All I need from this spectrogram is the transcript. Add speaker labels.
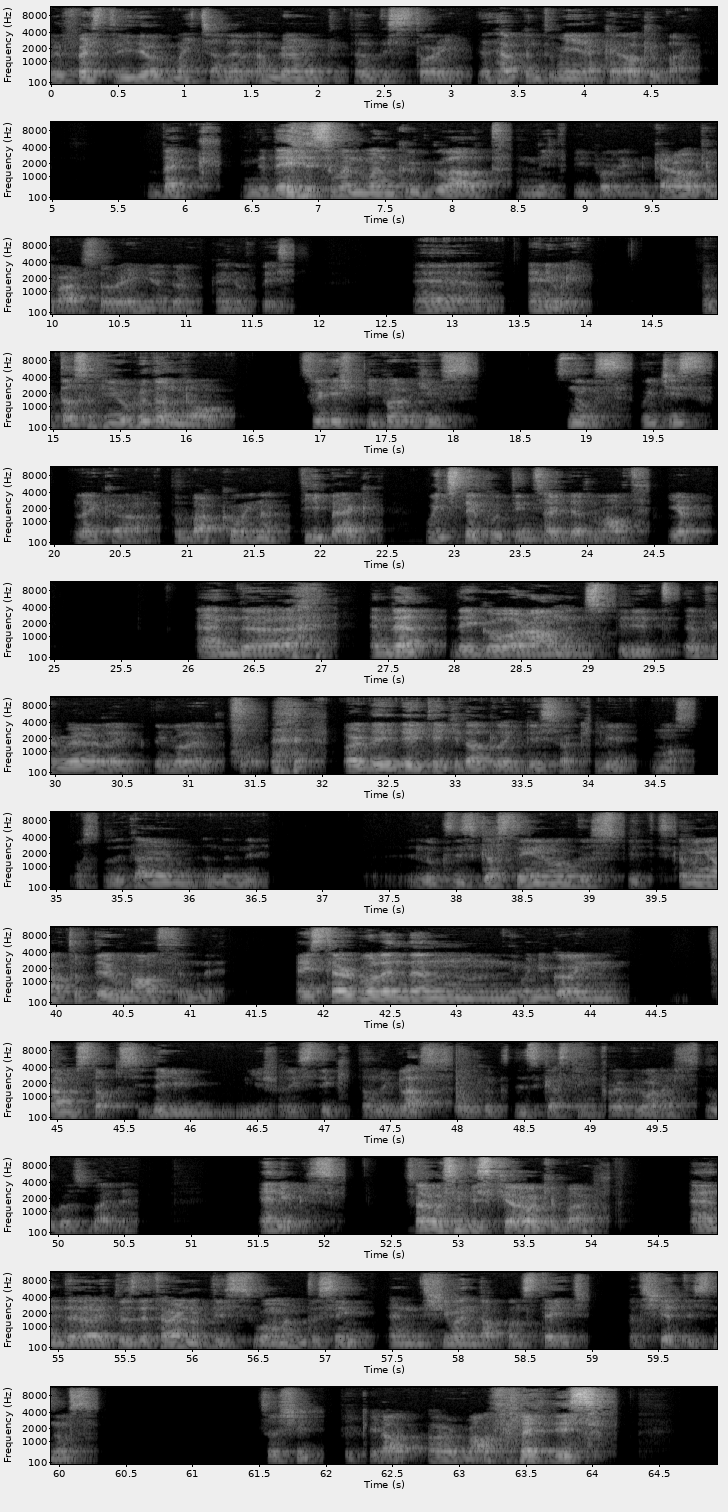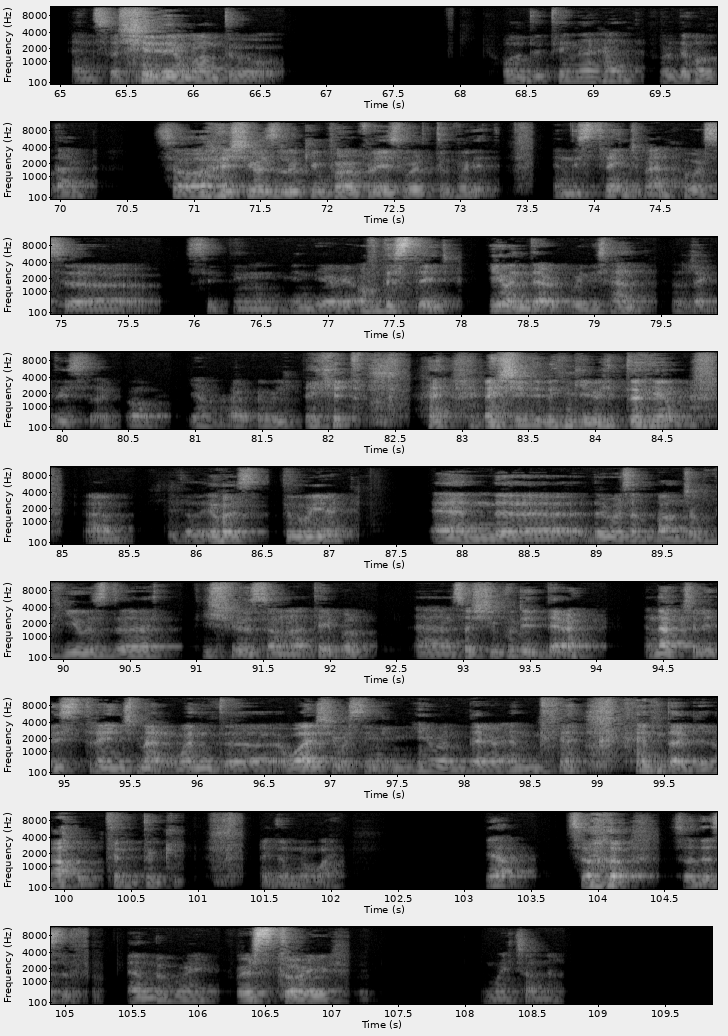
Speaker 1: for the first video of my channel, I'm going to tell this story that happened to me in a karaoke bar back in the days when one could go out and meet people in karaoke bars or any other kind of place. Um, anyway, for those of you who don't know, Swedish people use snus, which is like a tobacco in a tea bag, which they put inside their mouth here. And uh, and then they go around and spit it everywhere like they go like or they, they take it out like this actually most most of the time and then they it looks disgusting and all the spit is coming out of their mouth and, and it's terrible and then when you go in tram stops they usually stick it on the glass so it looks disgusting for everyone else who goes by there. Anyways so i was in this karaoke bar and uh, it was the turn of this woman to sing and she went up on stage but she had this snus. So she took it out her mouth like this and so she didn't want to hold it in her hand for the whole time. So she was looking for a place where to put it and this strange man who was uh, sitting in the area of the stage he went there with his hand like this like oh yeah i, I will take it and she didn't give it to him. Um, she thought it was too weird. And uh, there was a bunch of used uh, tissues on a table. Uh, so she put it there. And actually this strange man went uh, while she was singing he went there and and dug it out and took it. I don't know why. Yeah. So so that's the end of my first story on my channel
